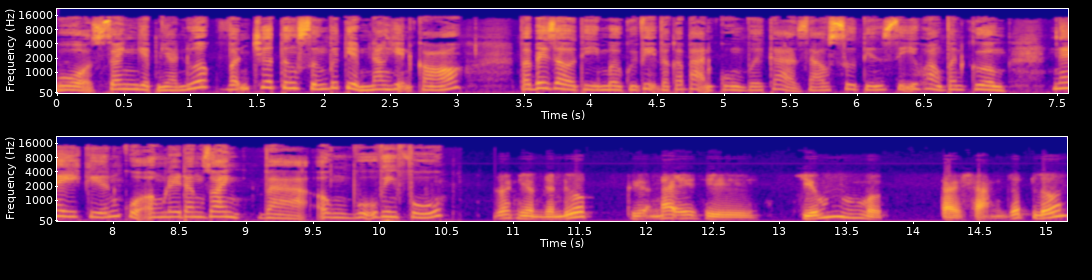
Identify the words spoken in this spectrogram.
của doanh nghiệp nhà nước vẫn chưa tương xứng với tiềm năng hiện có. Và bây giờ thì mời quý vị và các bạn cùng với cả giáo sư tiến sĩ Hoàng Văn Cường nghe ý kiến của ông Lê Đăng Doanh và ông Vũ Vinh Phú. Doanh nghiệp nhà nước hiện nay thì chiếm một tài sản rất lớn,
